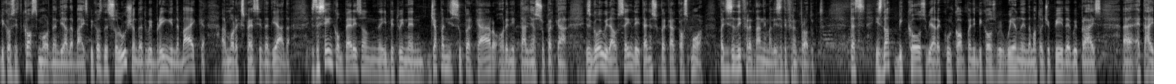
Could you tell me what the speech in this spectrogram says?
because it costs more than the other bikes, because the solution that we bring in the bike are more expensive than the other. It's the same comparison between a Japanese supercar or an Italian supercar. It's going without saying the Italian supercar costs more, but it's a different animal, it's a different product. That's, it's not because we are a cool company, because we win in the MotoGP that we price uh, at high,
